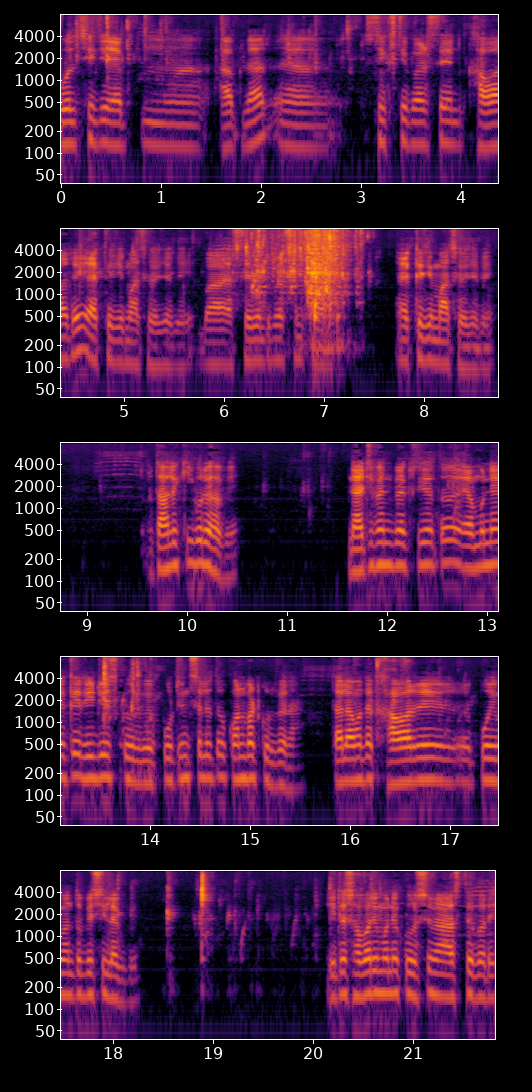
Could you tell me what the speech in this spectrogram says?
বলছি যে আপনার সিক্সটি পার্সেন্ট খাওয়ারে এক কেজি মাছ হয়ে যাবে বা সেভেন্টি পার্সেন্ট এক কেজি মাছ হয়ে যাবে। তাহলে কি করে হবে? নাইট্রিফাইন ব্যাকটেরিয়া তো অ্যামোনিয়াকে রিডিউস করবে প্রোটিন সেলে তো কনভার্ট করবে না। তাহলে আমাদের খাবারের পরিমাণ তো বেশি লাগবে। এটা সবারই মনে কোশ্চেন আসতে পারে।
